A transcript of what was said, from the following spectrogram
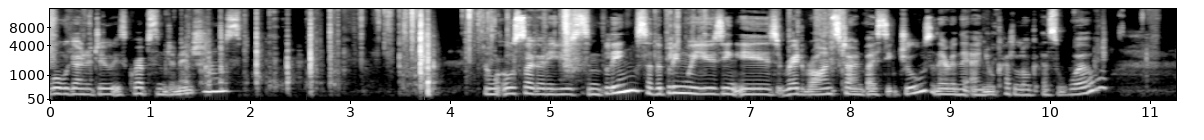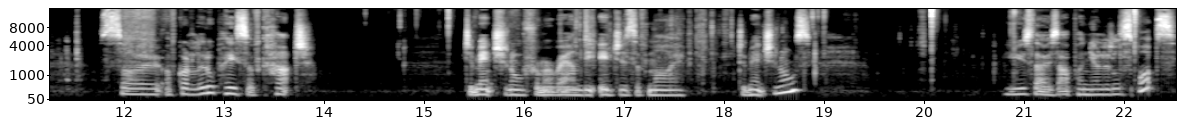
what we're going to do is grab some dimensionals. And we're also going to use some bling. So the bling we're using is Red Rhinestone Basic Jewels, and they're in the annual catalogue as well. So I've got a little piece of cut dimensional from around the edges of my dimensionals use those up on your little spots.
